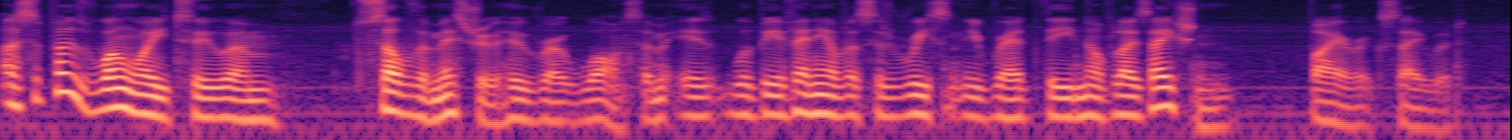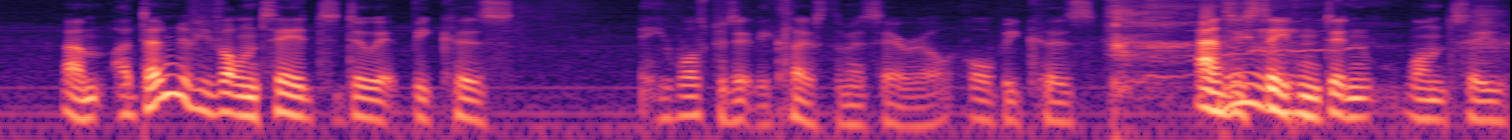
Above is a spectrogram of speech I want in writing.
I suppose one way to um, solve the mystery of who wrote what um, is, would be if any of us had recently read the novelisation by Eric Saward. Um, I don't know if he volunteered to do it because he was particularly close to the material, or because Anthony Steven didn't want to.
